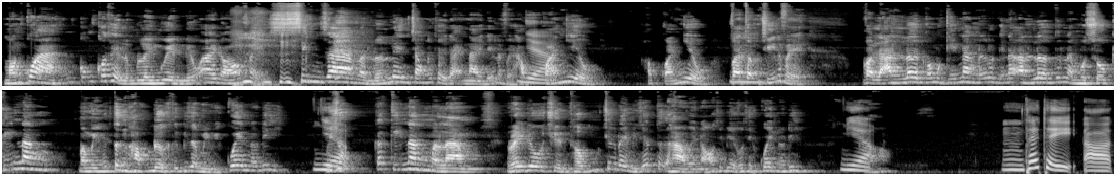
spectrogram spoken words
món quà cũng, cũng có thể là một lời nguyền nếu ai đó phải sinh ra và lớn lên trong cái thời đại này đấy là phải học yeah. quá nhiều học quá nhiều và ừ. thậm chí là phải gọi là ăn lơn có một kỹ năng nữa là kỹ năng ăn lơn tức là một số kỹ năng mà mình đã từng học được thì bây giờ mình phải quên nó đi yeah. ví dụ các kỹ năng mà làm radio truyền thống trước đây mình rất tự hào về nó thì bây giờ có thể quên nó đi yeah. đó. Ừ, thế thì uh,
